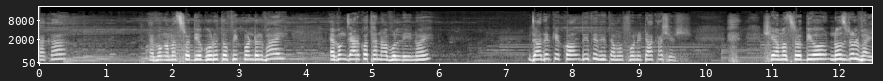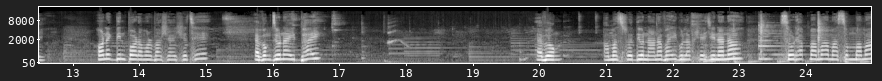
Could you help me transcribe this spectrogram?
কাকা, এবং আমার শ্রদ্ধেয় গুরু তফিক মণ্ডল ভাই, এবং যার কথা না বললেই নয় যাদেরকে কল দিতে দিতে আমার ফোনে টাকা শেষ। সে আমার শ্রদ্ধেয় নজরুল ভাই। অনেক দিন পর আমার বাসায় এসেছে। এবং জুনাইদ ভাই। এবং আমার শ্রদ্ধেয় নানা ভাই গোলাপ সেজি নানা সোঢাপ মামা মাসুম মামা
